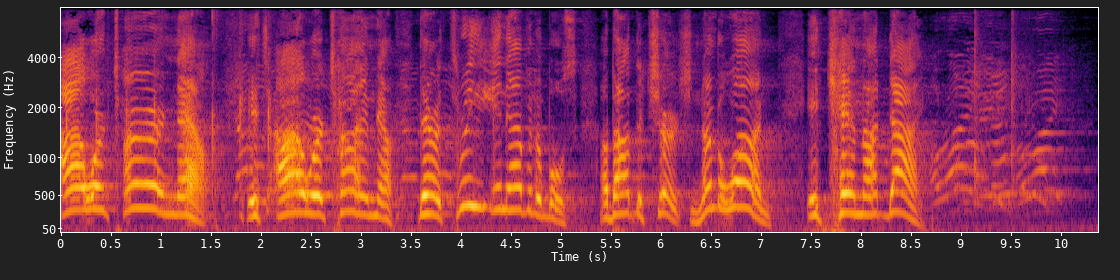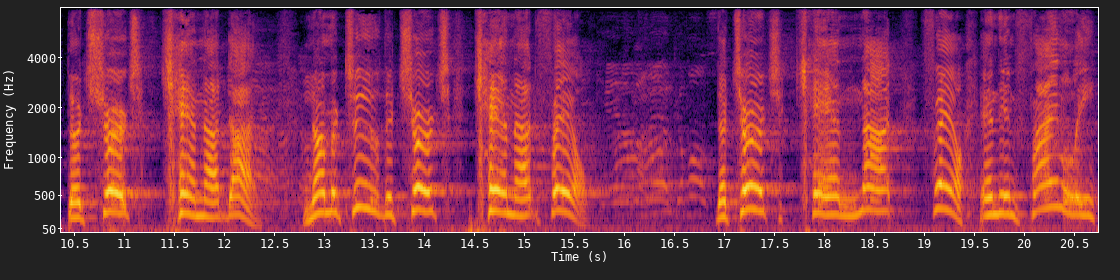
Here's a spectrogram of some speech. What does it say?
our turn now. It's our time now. There are three inevitables about the church. Number one, it cannot die. The church cannot die. Number two, the church cannot fail. The church cannot fail. And then finally,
